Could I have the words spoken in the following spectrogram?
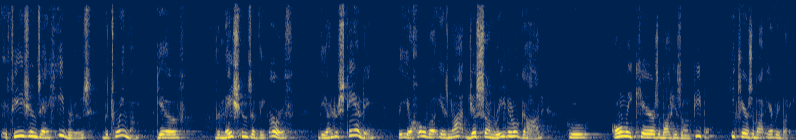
Ephesians and Hebrews, between them, give the nations of the earth the understanding that Jehovah is not just some regional God who only cares about his own people. He cares about everybody.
